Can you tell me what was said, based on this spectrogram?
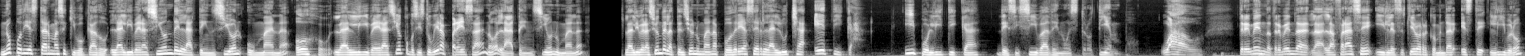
no podía estar más equivocado, la liberación de la atención humana, ojo, la liberación como si estuviera presa, ¿no? La atención humana. La liberación de la atención humana podría ser la lucha ética y política decisiva de nuestro tiempo. ¡Wow! Tremenda, tremenda la, la frase y les quiero recomendar este libro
